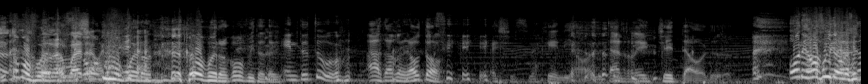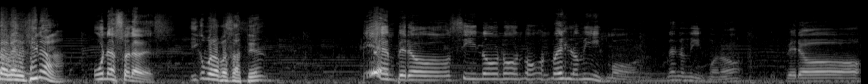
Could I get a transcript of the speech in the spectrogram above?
¿Y cómo fueron? Bueno. ¿Cómo, cómo fueron? ¿Cómo fueron? ¿Cómo fuiste ahí? En Tutú. Ah, ¿estabas con el auto? Sí. Ella es una genia, boludo. Está re cheta, boludo. Ore, ¿vos fuiste a una fiesta clandestina? Una sola vez. ¿Y cómo la pasaste? Bien, pero sí, no, no, no, no es lo mismo. No es lo mismo, ¿no? Pero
